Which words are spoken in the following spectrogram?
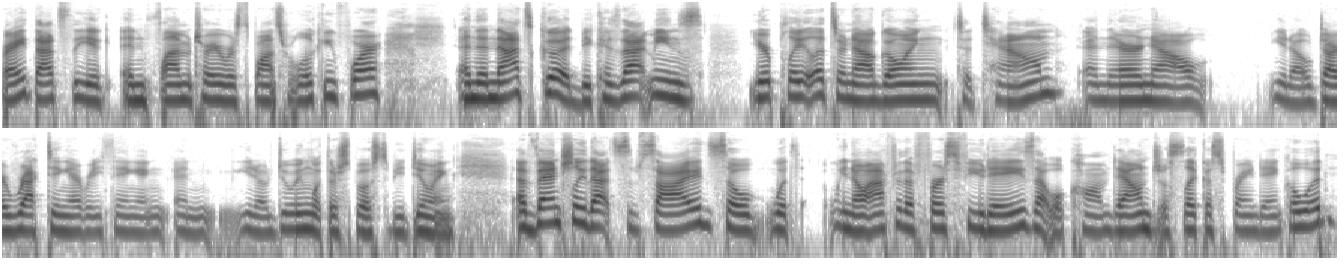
Right? That's the inflammatory response we're looking for, and then that's good because that means your platelets are now going to town and they're now you know directing everything and, and you know doing what they're supposed to be doing. Eventually that subsides. So with you know after the first few days that will calm down just like a sprained ankle would.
